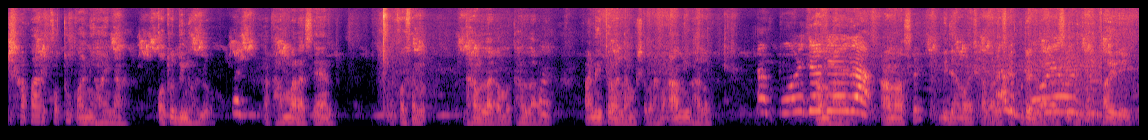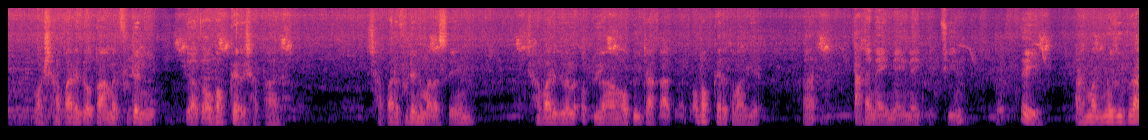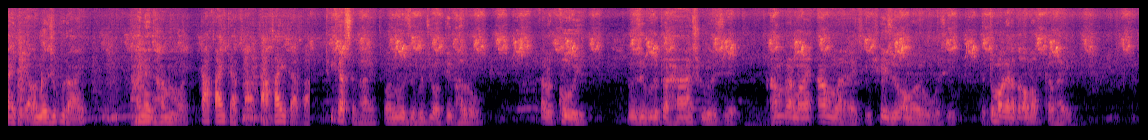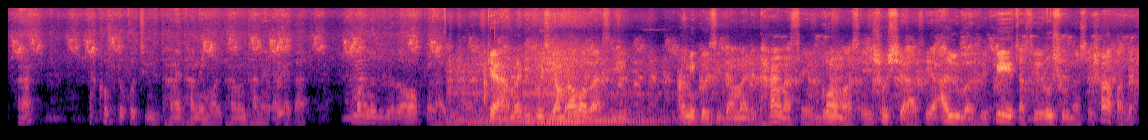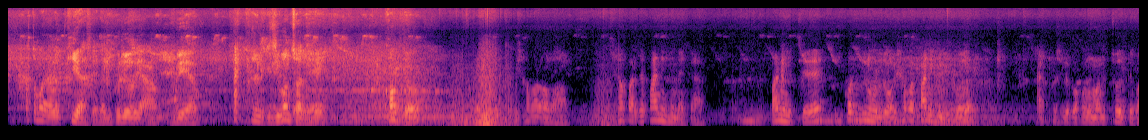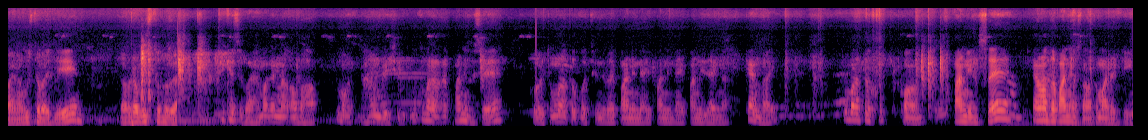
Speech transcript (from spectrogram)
Supper কত পানি হয় না? কত দিন হলো? আর ভাম্মার আছেন কখন ধান লাগাবো ধান লাগাবো। পানি তো হয় না আমার সাপার, আমার আমি ভালো। আম। আম আছে বিধান আমার সাপার আছে ফুটানি আছে। হয় রে, আমার সাপারে যত আমের ফুটানি অত অভাব করে সাপার। সাপারে ফুটানি মারাছেন সাপারে জল অতই আম, অতই টাকা, অভাব করে তোমাকে হ্যাঁ? টাকা নেই নেই নেই, করছি। এই, আমার নজিপুর আয় রে, আমার নজিপুর আয়। ধানে ধানময় টাকাই টাকা টাকাই টাকা। ঠিক আছে ভাই, তোমার যে অতি ভালো। তাহলে কই? নজিপুরে তো হাঁস শুরু হয়েছে। আমরা নয়, আম লাগাইছি, সেই জন্য অভাবে বসি তো তোমাকে এত অভাব কে ভাই? হ্যাঁ? তা খুব তো করছি ধানে ধানে ময় ধান ধানে একাকার তোমাকে নজিপুর এত অভাব কে ভাই? কে, আমরা কি কইছি, আমরা অভাবে আছি? আমি কইছি যে আমার ধান আছে, গম আছে, শস্য আছে, আলু আছে পেঁচ আছে, রসুন আছে সব আছে। আর তোমার আমার কি আছে? তাহলে ঘুরে আম ঘুরে আম। এক জীবন চলে, কত? সাপার অভাব। সাপার যে পানি হয় না পানি হচ্ছে, কতদিন হলো তোমাকে সাপার পানি হয়নি তো এক ফসলে কখনো মানুষ চলতে পারে না, বুঝতে পারছি? ব্যাপারটা বুঝতে হবে। ঠিক আছে ভাই, আমাকে না অভাব, তোমার ধান বেশি তুমি তোমার এলাকায় পানি হচ্ছে কই, তোমরা তো করছেন যে ভাই পানি নাই পানি নাই, পানি যায় না। কেন ভাই? তোমার তো খুব কম। পানি আছে? কেন তো পানি হচ্ছে না তোমার এটি?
